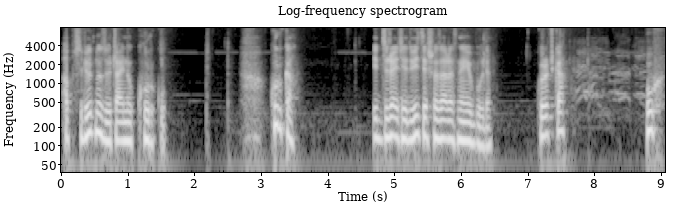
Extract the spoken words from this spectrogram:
абсолютно звичайну курку. Курка! І, до речі, дивіться, що зараз з нею буде. Курочка. Ух.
